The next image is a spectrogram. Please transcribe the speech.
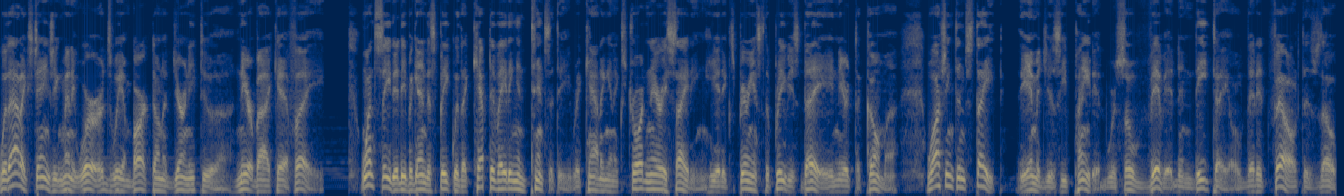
Without exchanging many words, we embarked on a journey to a nearby cafe. Once seated, he began to speak with a captivating intensity, recounting an extraordinary sighting he had experienced the previous day near Tacoma, Washington State. The images he painted were so vivid and detailed that it felt as though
